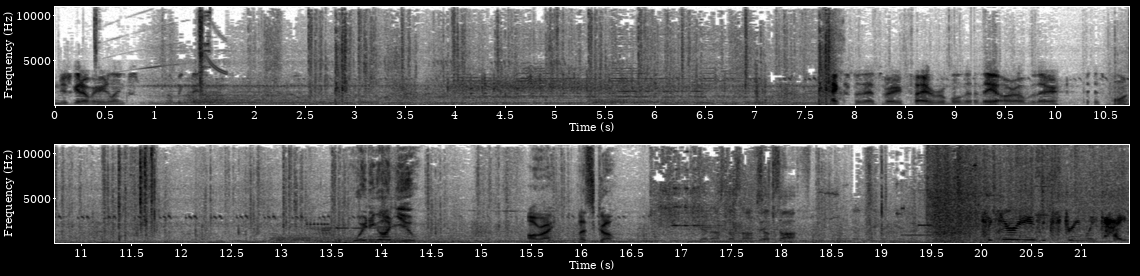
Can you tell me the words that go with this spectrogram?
can just get over here, Lynx. No big deal. Actually, that's very favorable that they are over there at this point. Waiting on you. All right, let's go. Security is extremely tight.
